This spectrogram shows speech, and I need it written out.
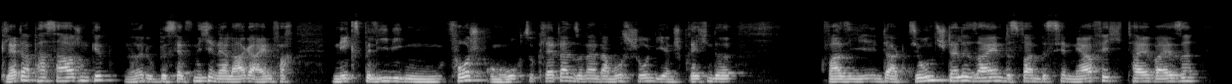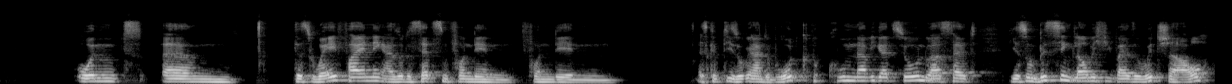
Kletterpassagen gibt. Ne? Du bist jetzt nicht in der Lage, einfach nächstbeliebigen Vorsprung hochzuklettern, sondern da muss schon die entsprechende quasi Interaktionsstelle sein. Das war ein bisschen nervig teilweise. Und ähm, das Wayfinding, also das Setzen von den, von den, es gibt die sogenannte Brotkrumen-Navigation. Du hast halt, die ist so ein bisschen, glaube ich, wie bei The Witcher auch.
